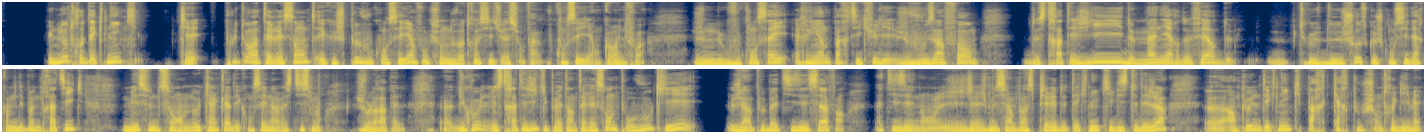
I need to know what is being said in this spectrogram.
une autre technique qui est plutôt intéressante et que je peux vous conseiller en fonction de votre situation. Enfin, vous conseiller encore une fois. Je ne vous conseille rien de particulier. Je vous informe de stratégie, de manière de faire, de, de choses que je considère comme des bonnes pratiques, mais ce ne sont en aucun cas des conseils d'investissement, je vous le rappelle. Euh, du coup, une stratégie qui peut être intéressante pour vous, qui est, j'ai un peu baptisé ça, enfin, baptisé non, je me suis un peu inspiré de techniques qui existent déjà, euh, un peu une technique par cartouche, entre guillemets.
